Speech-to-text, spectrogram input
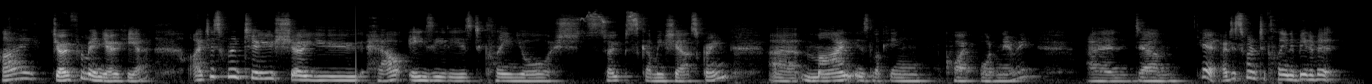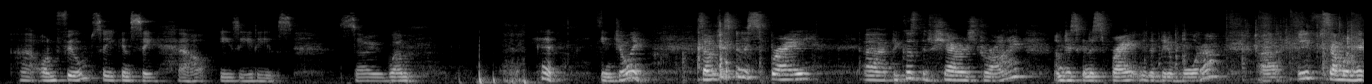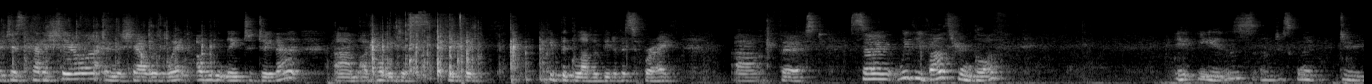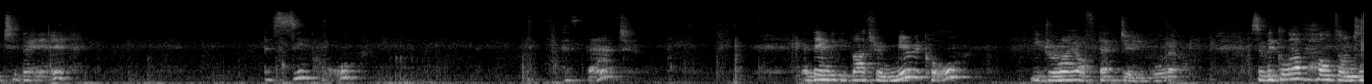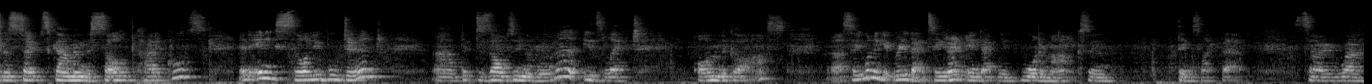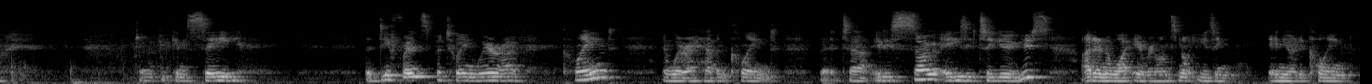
Hi, Jo from ENJO here. I just wanted to show you how easy it is to clean your soap scummy shower screen. Uh, mine is looking quite ordinary and um, yeah, I just wanted to clean a bit of it uh, on film so you can see how easy it is. So um, yeah, enjoy. So I'm just going to spray uh, because the shower is dry, I'm just going to spray it with a bit of water. Uh, if someone had just had a shower and the shower was wet, I wouldn't need to do that. Um, I'd probably just give the, give the glove a bit of a spray uh, first. So with your bathroom glove, it is, I'm just going to do to there, as simple as that. And then with your bathroom miracle, you dry off that dirty water. So the glove holds onto the soap scum and the solid particles and any soluble dirt uh, that dissolves in the water is left on the glass. Uh, so you want to get rid of that so you don't end up with watermarks and things like that. So uh, I don't know if you can see the difference between where I've cleaned and where I haven't cleaned. But uh, it is so easy to use. I don't know why everyone's not using ENJO to clean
